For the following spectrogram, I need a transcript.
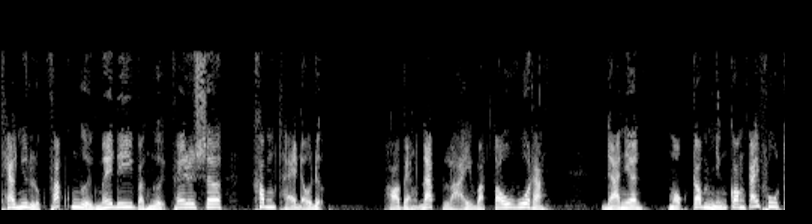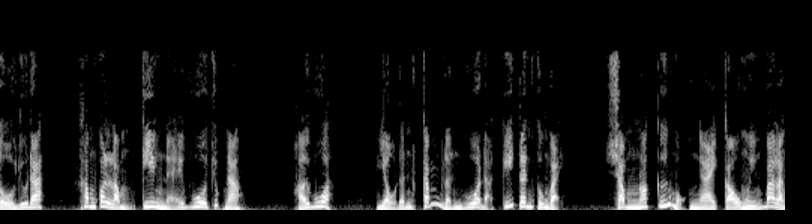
theo như luật pháp của người Medi và người Pharisee không thể đổi được. Họ bèn đáp lại và tâu vua rằng, Daniel, một trong những con cái phu tù Juda, không có lòng kiên nể vua chút nào. Hỏi vua, dầu đến cấm lệnh vua đã ký tên cũng vậy. xong nó cứ một ngày cầu nguyện ba lần.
